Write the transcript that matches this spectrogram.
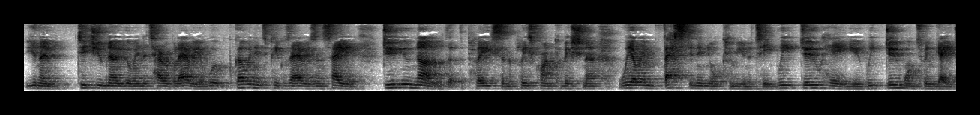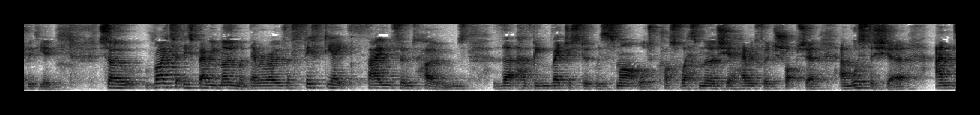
you know, did you know you're in a terrible area? We're going into people's areas and saying, do you know that the police and the police crime commissioner, we are investing in your community. We do hear you. We do want to engage with you. So, right at this very moment, there are over 58,000 homes that have been registered with SmartWater across West Mercia, Hereford, Shropshire, and Worcestershire. And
